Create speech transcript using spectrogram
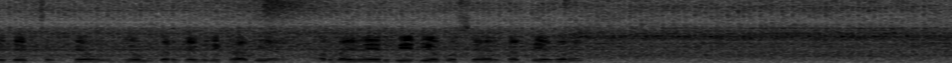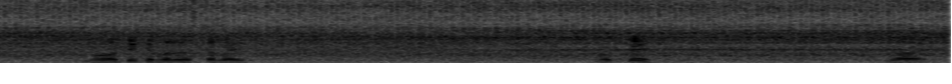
ये देख सकते हो जूम करके भी दिखा दिया। और भाई, मेरी वीडियो को शेयर कर दिया करें। बहुत ही ज़बरदस्त है भाई। ओके बाय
